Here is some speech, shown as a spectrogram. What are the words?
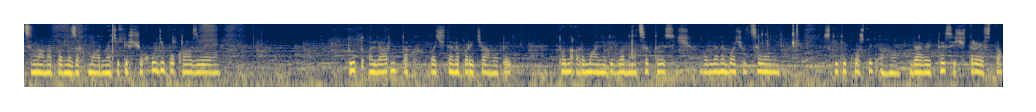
ціна, напевно, захмарна, тільки що худі показувала. Тут алярм, так, бачите, не перетягнутий. То на Армані до 12 тисяч. Але я не бачу в цілому, скільки коштують. Ага, 9 тисяч 300.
